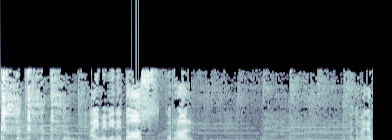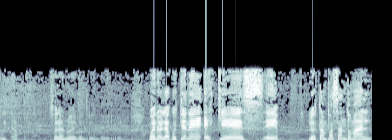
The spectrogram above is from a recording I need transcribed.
Ay, me viene tos, qué horror. Voy a tomar agüita. Son las 9.31. Bueno, la cuestión es, es que eh, lo están pasando mal,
